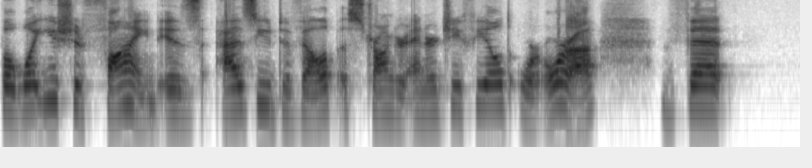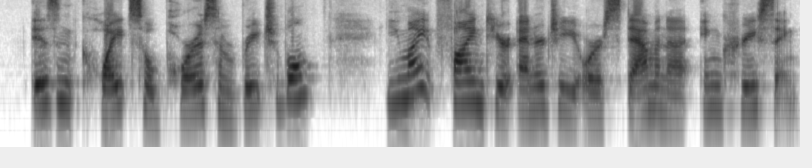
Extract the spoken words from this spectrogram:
but what you should find is as you develop a stronger energy field or aura that isn't quite so porous and breachable, you might find your energy or stamina increasing.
